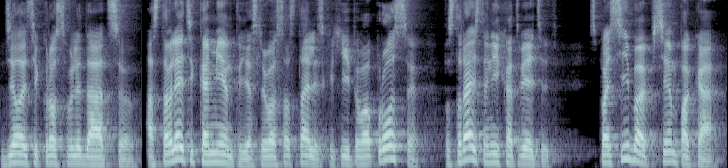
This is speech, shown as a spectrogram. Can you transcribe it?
делайте кросс-валидацию. Оставляйте комменты, если у вас остались какие-то вопросы, постараюсь на них ответить. Спасибо, всем пока!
